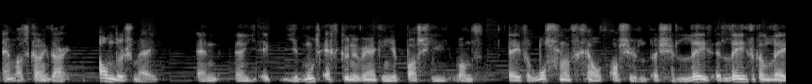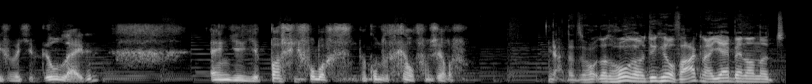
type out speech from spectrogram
en wat kan ik daar anders mee. En, en je, je, moet echt kunnen werken in je passie. Want even los van het geld, als je, als je het leven kan leven wat je wil leiden, en je je passie volgt, dan komt het geld vanzelf. Ja, dat, dat horen we natuurlijk heel vaak. Nou, jij bent dan het,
